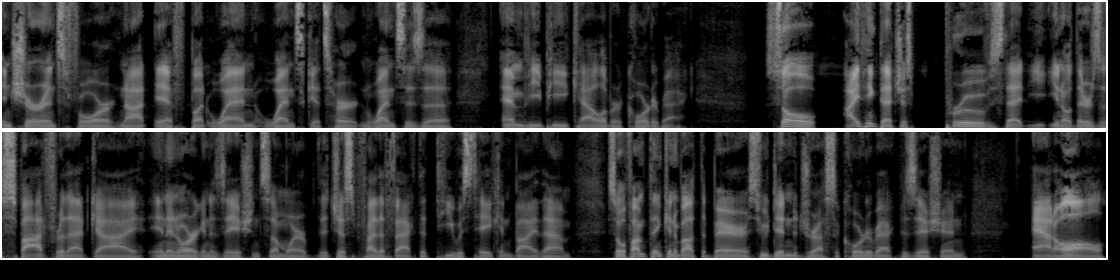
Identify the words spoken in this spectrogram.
insurance for not if but when Wentz gets hurt, and Wentz is a MVP caliber quarterback. So I think that just proves that you know there's a spot for that guy in an organization somewhere that just by the fact that he was taken by them. So if I'm thinking about the Bears who didn't address the quarterback position at all,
